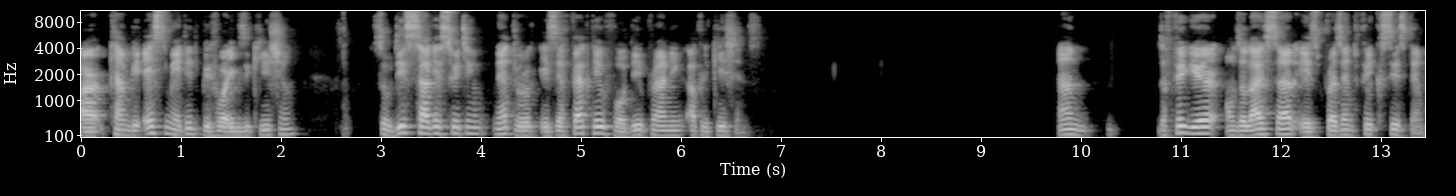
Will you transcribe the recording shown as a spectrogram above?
are, can be estimated before execution, so this circuit switching network is effective for deep learning applications. And the figure on the right side is present FIC system.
